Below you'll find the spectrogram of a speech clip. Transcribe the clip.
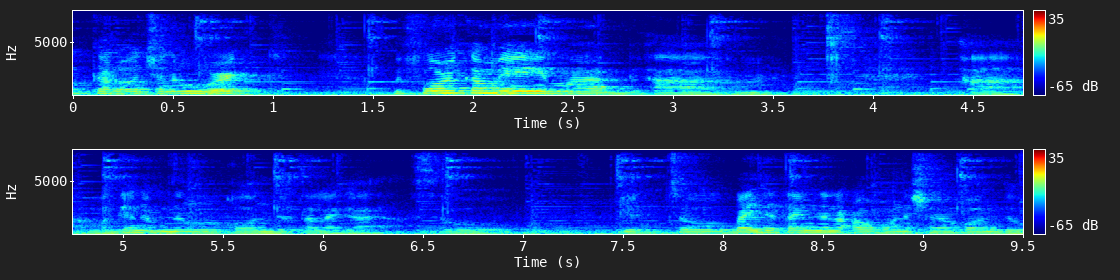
magkaroon siya ng work before kami mag um, ah, maghanap ng condo talaga. So, yun. So, by the time na nakakuha na siya ng condo,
